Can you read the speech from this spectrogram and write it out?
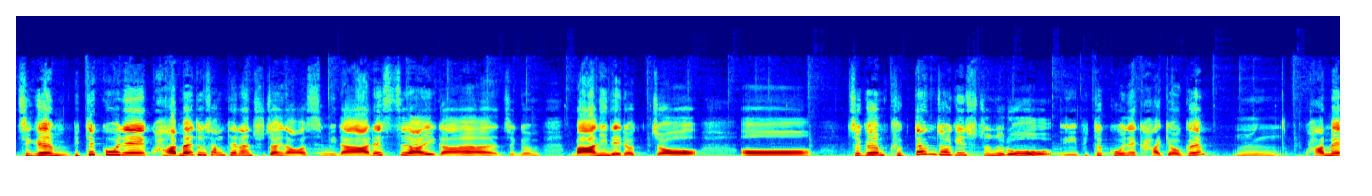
지금 비트코인의 과매도 상태라는 주장이 나왔습니다. RSI가 지금 많이 내렸죠. 어 지금 극단적인 수준으로 이 비트코인의 가격은 음, 과매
